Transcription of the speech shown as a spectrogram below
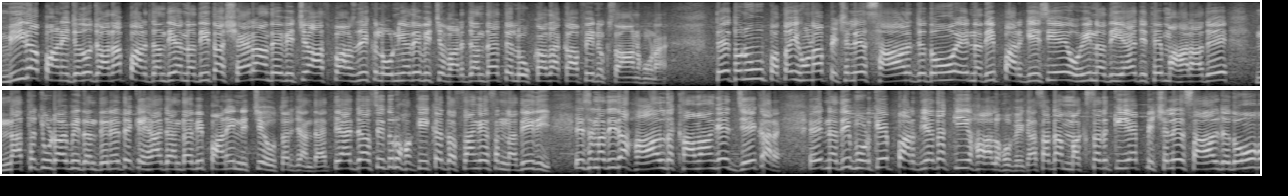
ਮੀਂਹ ਦਾ ਪਾਣੀ ਜਦੋਂ ਜ਼ਿਆਦਾ ਭਰ ਜਾਂਦੀ ਹੈ, ਨਦੀ ਤਾਂ ਸ਼ਹਿਰਾਂ ਦੇ ਵਿੱਚ, ਆਸ-ਪਾਸ ਦੀ ਕਲੋਨੀਆਂ ਦੇ ਵਿੱਚ ਵੜ ਜਾਂਦਾ ਹੈ ਤੇ ਲੋਕਾਂ ਦਾ ਕਾਫੀ ਨੁਕਸਾਨ ਹੋਣਾ ਹੈ। ਤੇ ਤੁਹਾਨੂੰ ਪਤਾ ਹੀ ਹੋਣਾ, ਪਿਛਲੇ ਸਾਲ ਜਦੋਂ ਇਹ ਨਦੀ ਭਰ ਗਈ ਸੀ, ਇਹ ਉਹੀ ਨਦੀ ਹੈ ਜਿੱਥੇ ਮਹਾਰਾਜੇ ਨੱਥ ਚੂੜਾ ਵੀ ਦਿੰਦੇ ਨੇ ਤੇ ਕਿਹਾ ਜਾਂਦਾ ਵੀ ਪਾਣੀ ਨੀਚੇ ਉਤਰ ਜਾਂਦਾ ਹੈ। ਤੇ ਅੱਜ ਅਸੀਂ ਤੁਹਾਨੂੰ ਹਕੀਕਤ ਦੱਸਾਂਗੇ ਇਸ ਨਦੀ ਦੀ। ਇਸ ਨਦੀ ਦਾ ਹਾਲ ਦਿਖਾਵਾਂਗੇ। ਜੇਕਰ ਇਹ ਨਦੀ ਮੁੜ ਕੇ ਭਰਦੀ ਹੈ ਤਾਂ ਕੀ ਹਾਲ ਹੋਵੇਗਾ? ਸਾਡਾ ਮਕਸਦ ਕੀ ਹੈ? ਪਿਛਲੇ ਸਾਲ ਜਦੋਂ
